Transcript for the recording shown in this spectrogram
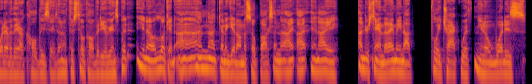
Whatever they are called these days. I don't know if they're still called video games, but you know, look at I, am not going to get on a soapbox, and I, I and I understand that I may not fully track with you know what is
